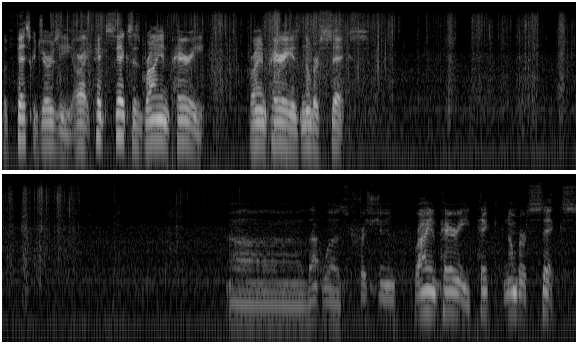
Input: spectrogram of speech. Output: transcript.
The Fisk jersey. All right, pick six is Brian Perry. Brian Perry is number six. Uh, that was Christian. Brian Perry, pick number six.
